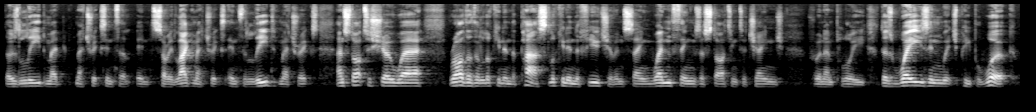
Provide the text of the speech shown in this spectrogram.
those lead metrics into in, sorry lag metrics into lead metrics and start to show where rather than looking in the past looking in the future and saying when things are starting to change for an employee there's ways in which people work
